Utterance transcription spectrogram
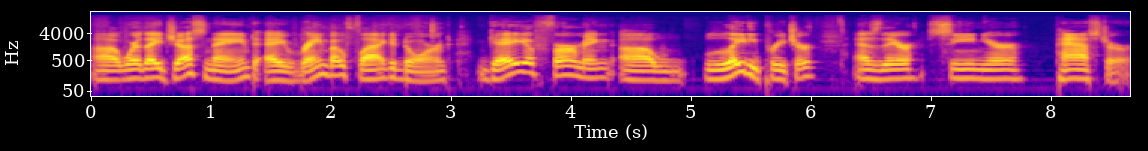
Uh, where they just named a rainbow flag adorned, gay affirming uh, lady preacher as their senior pastor.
